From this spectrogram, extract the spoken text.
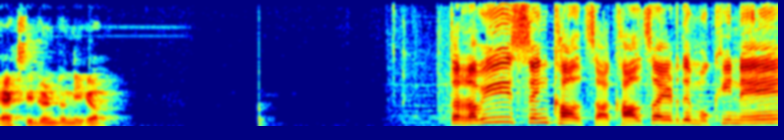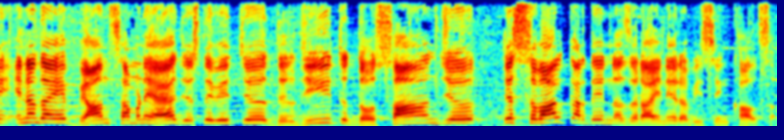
ਐਕਸੀਡੈਂਟ ਨਹੀਂਗਾ ਤਾਂ ਰਵੀ ਸਿੰਘ ਖਾਲਸਾ ਖਾਲਸਾ ਏਡ ਦੇ ਮੁਖੀ ਨੇ ਇਹਨਾਂ ਦਾ ਇਹ ਬਿਆਨ ਸਾਹਮਣੇ ਆਇਆ, ਜਿਸ ਦੇ ਵਿੱਚ ਦਿਲਜੀਤ ਦੋਸਾਂਝ ਤੇ ਸਵਾਲ ਕਰਦੇ ਨਜ਼ਰ ਆਏ ਨੇ ਰਵੀ ਸਿੰਘ ਖਾਲਸਾ।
